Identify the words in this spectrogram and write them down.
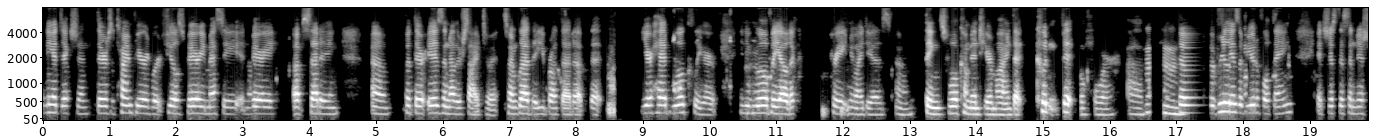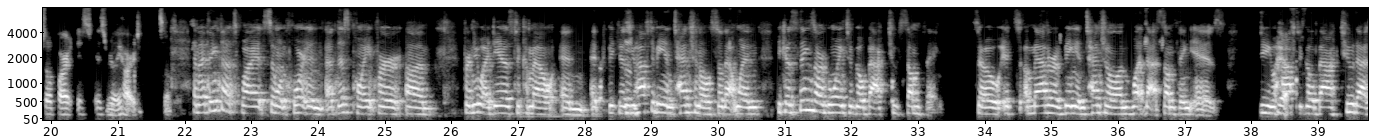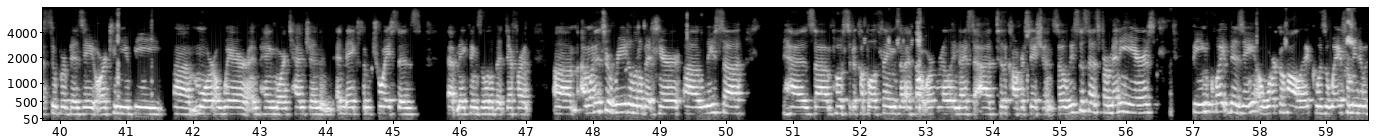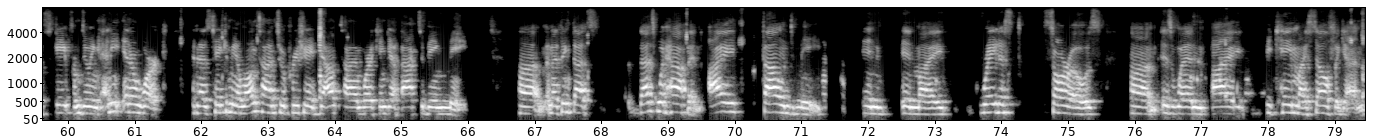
any addiction, there's a time period where it feels very messy and very upsetting, um, but there is another side to it. So I'm glad that you brought that up. That your head will clear and you mm-hmm. will be able to create new ideas. Um, things will come into your mind that couldn't fit before. Um, mm-hmm. So it really is a beautiful thing. It's just this initial part is is really hard. So, and I think that's why it's so important at this point for um, for new ideas to come out, and it, because you mm. have to be intentional so that when because things are going to go back to something. So it's a matter of being intentional on what that something is. Do you have to go back to that super busy, or can you be uh, more aware and paying more attention and, and make some choices that make things a little bit different. Um, I wanted to read a little bit here. Uh, Lisa has um, posted a couple of things that I thought were really nice to add to the conversation. So Lisa says, for many years, being quite busy, a workaholic, was a way for me to escape from doing any inner work. It has taken me a long time to appreciate downtime where I can get back to being me. Um, and I think that's that's what happened. I found me in in my greatest sorrows um, is when I became myself again.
